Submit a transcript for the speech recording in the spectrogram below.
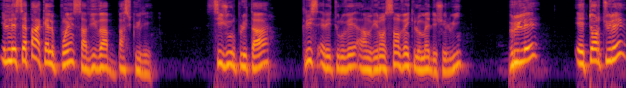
il ne sait pas à quel point sa vie va basculer. Six jours plus tard, Chris est retrouvé à environ 120 km de chez lui, brûlé et torturé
